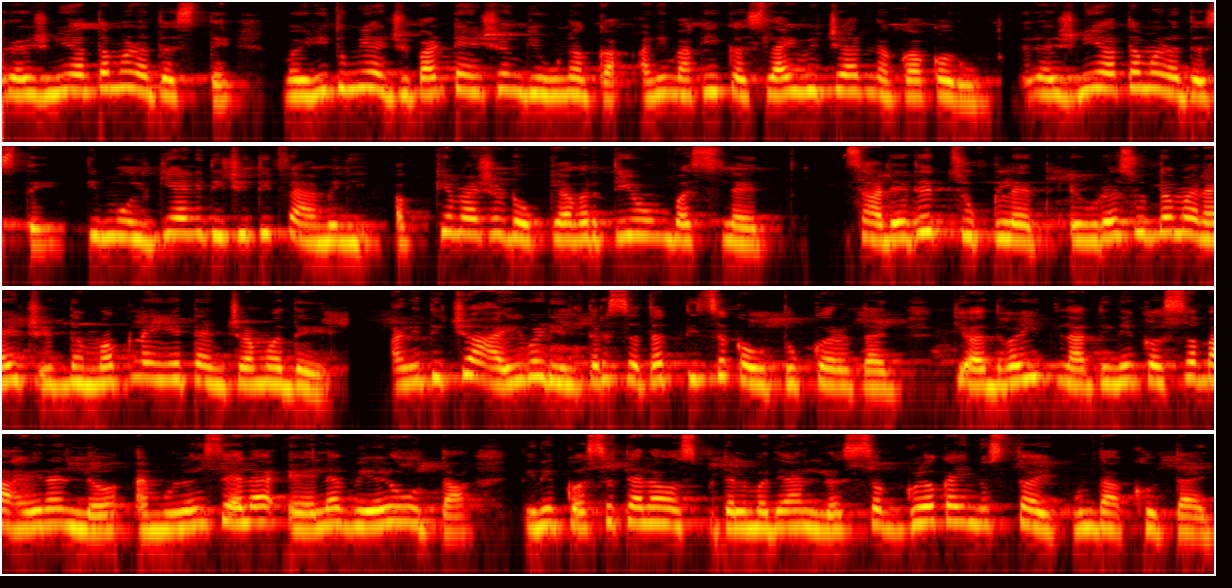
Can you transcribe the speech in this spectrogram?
रजनी आता म्हणत असते वहिनी तुम्ही अजिबात टेन्शन घेऊ नका आणि बाकी कसलाही विचार नका करू. रजनी आता म्हणत असते ती मुलगी आणि तिची ती फॅमिली अख्खे माझ्या डोक्यावरती येऊन बसलेत. साधे ते चुकलेत. एवढं सुद्धा म्हणायची धमक नाही आहे त्यांच्यामध्ये. आणि तिचे आई वडील तर सतत तिचं कौतुक करत आहेत की अद्वैतला तिने कसं बाहेर आणलं ॲम्ब्युलन्स यायला यायला वेळ होता तिने कसं त्याला हॉस्पिटलमध्ये आणलं सगळं काही नुसतं ऐकून दाखवत आहेत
